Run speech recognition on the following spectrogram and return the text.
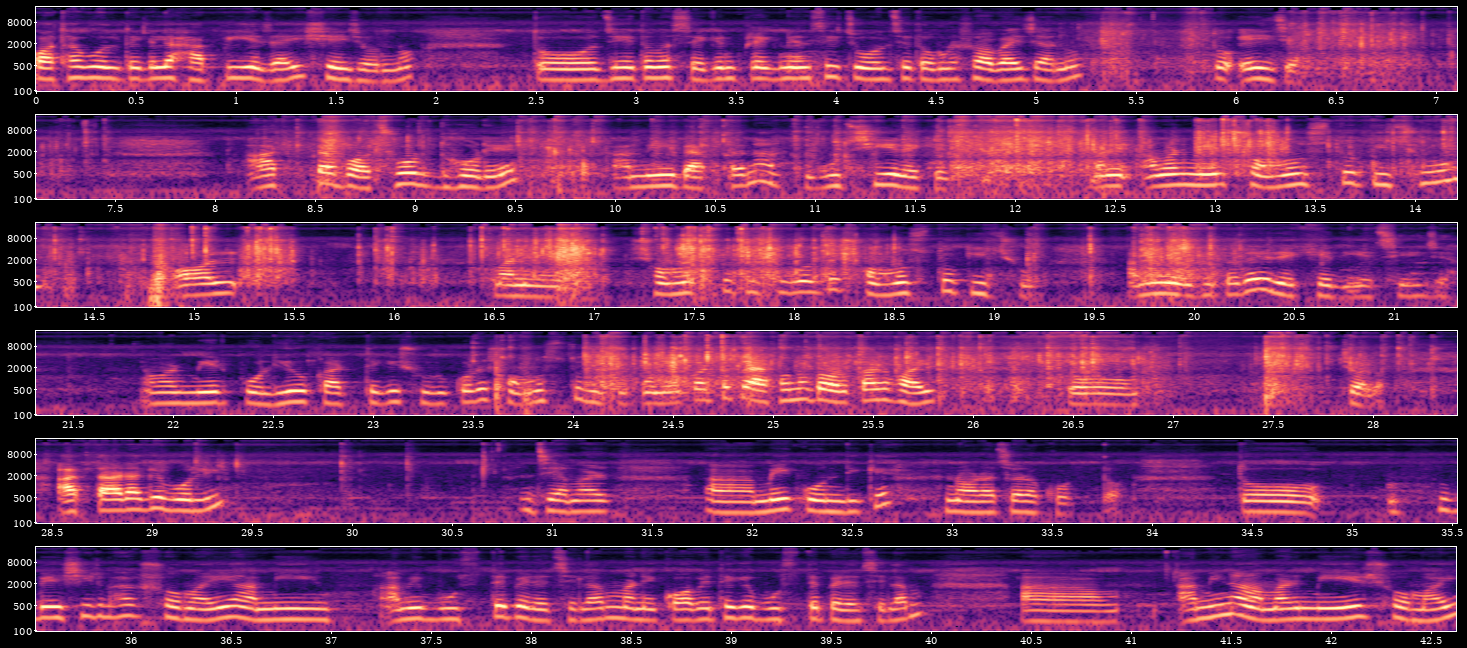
কথা বলতে গেলে হাঁপিয়ে যাই সেই জন্য। তো যেহেতু আমার সেকেন্ড প্রেগনেন্সি চলছে, তোমরা সবাই জানো। তো এই যে আটটা বছর ধরে আমি এই ব্যাগটা না গুছিয়ে রেখেছি। মানে আমার মেয়ের সমস্ত কিছু অল মানে সমস্ত কিছু বলতে সমস্ত কিছু আমি ওর ভিতরে রেখে দিয়েছি এই যে। আমার মেয়ের পোলিও কার্ড থেকে শুরু করে সমস্ত কিছু। পোলিও কার্ডটা তো এখনও দরকার হয়। তো চলো। আর তার আগে বলি যে আমার মেয়ে কোন দিকে নড়াচড়া করতো। তো বেশিরভাগ সময়ই আমি আমি বুঝতে পেরেছিলাম মানে কবে থেকে বুঝতে পেরেছিলাম আমি না আমার মেয়ের সময়,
